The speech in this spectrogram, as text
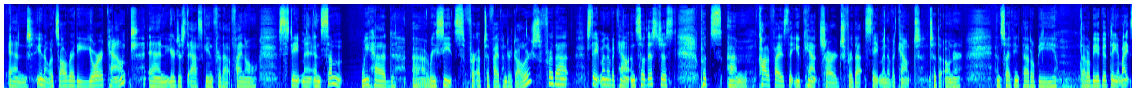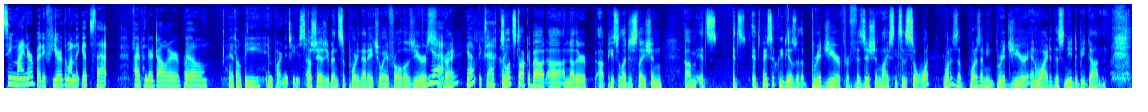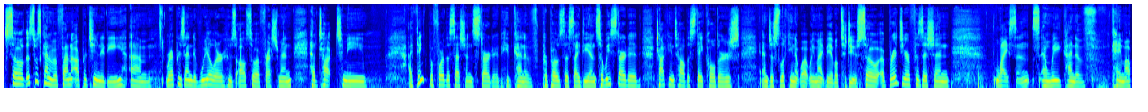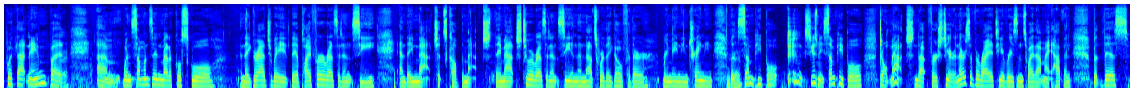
And, you know, it's already your account and you're just asking for that final statement. And some we had uh, receipts for up to $500 for that statement of account. And so this just puts, um, codifies that you can't charge for that statement of account to the owner. And so I think that'll be, that'll be a good thing. It might seem minor, but if you're the one that gets that $500 bill, it'll be important to you. So, Especially as you've been supporting that HOA for all those years. yeah. Right? Yeah, exactly. So let's talk about uh, another uh, piece of legislation. Um, it's it's it basically deals with a bridge year for physician licenses. So what what is a what does that mean bridge year, and why did this need to be done? So this was kind of a fun opportunity. Um, Representative Wheeler, who's also a freshman, had talked to me. I think before the session started, he'd kind of proposed this idea. And so we started talking to all the stakeholders and just looking at what we might be able to do. So, a bridge year physician license, and we kind of came up with that name. But Okay. um, when someone's in medical school and they graduate, they apply for a residency and they match. It's called the match. They match to a residency, and then that's where they go for their remaining training. Okay. But some people, excuse me, some people don't match that first year, and there's a variety of reasons why that might happen. But this,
